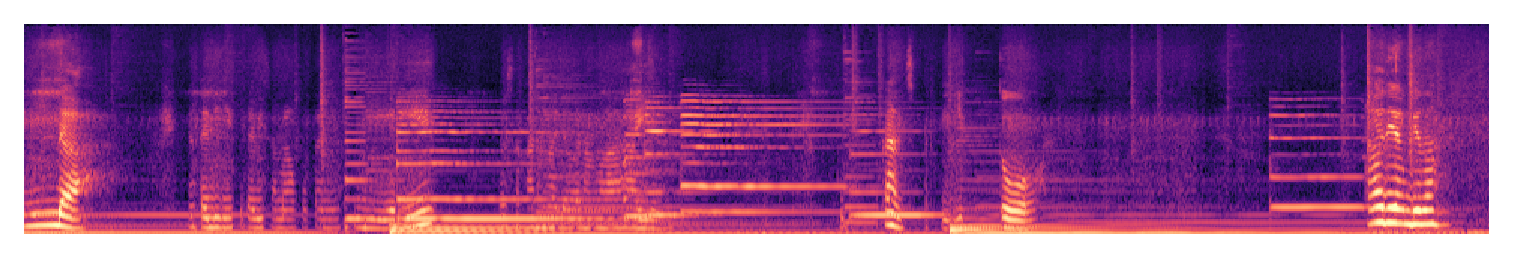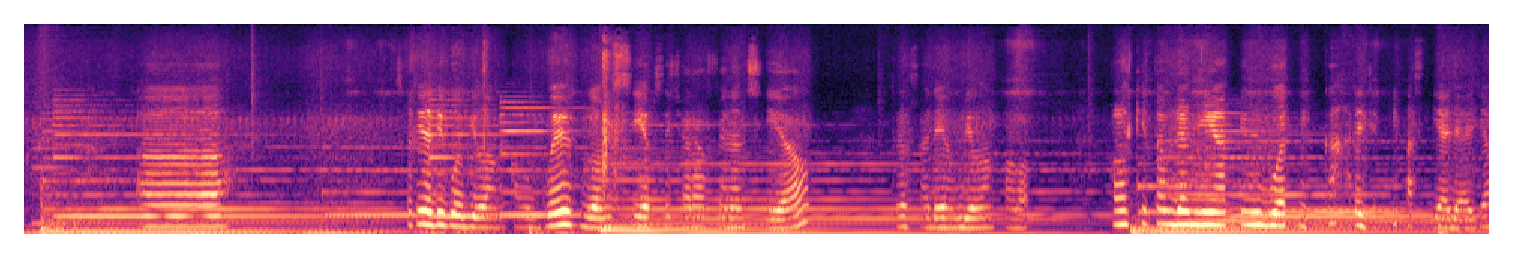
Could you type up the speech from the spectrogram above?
indah tadinya kita bisa melakukannya sendiri terus sekarang ada orang lain. Bukan seperti itu. Kalau ada yang bilang uh, seperti tadi gue bilang kalau gue belum siap secara finansial terus ada yang bilang kalau kalau kita udah niatin buat nikah rezeki pasti ada aja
